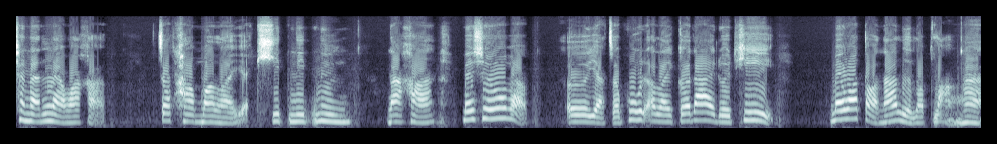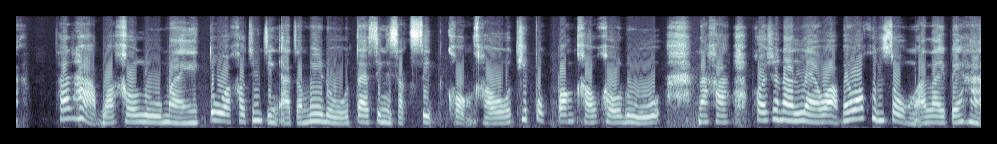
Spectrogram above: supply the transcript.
ฉะนั้นแล้วอะค่ะ จะทำอะไรอะคิดนิดนึงนะคะ ไม่ใช่ว่าแบบเอออยากจะพูดอะไรก็ได้โดยที่ไม่ว่าต่อหน้าหรือรับหลังอะถ้าถามว่าเขารู้ไหม ตัวเขาจริง ๆ อาจจะไม่รู้ แต่สิ่งศักดิ์สิทธิ์ของเขาที่ปกป้องเขาเขารู้นะคะ เพราะฉะนั้นแล้วอะไม่ว่าคุณส่งอะไรไปหา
